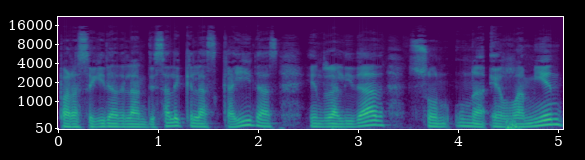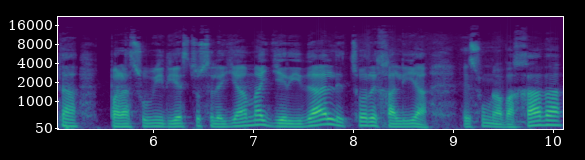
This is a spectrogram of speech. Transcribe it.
para seguir adelante. Sale que las caídas en realidad son una herramienta para subir y esto se le llama yeridal echore Es una bajada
